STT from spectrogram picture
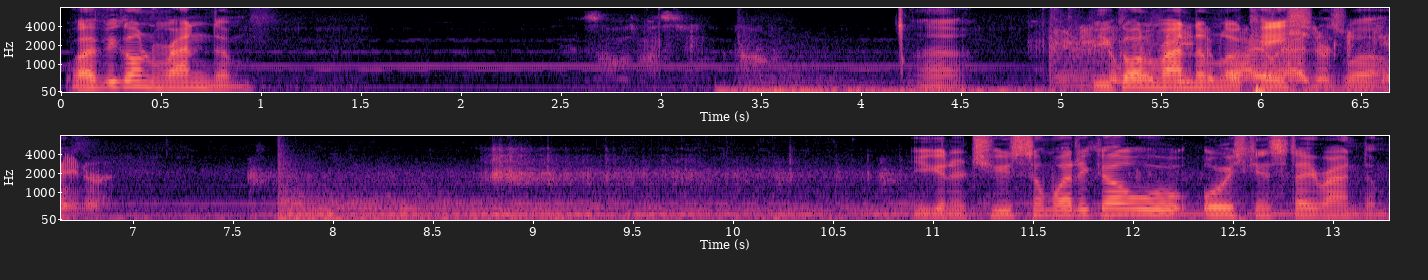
Why have you gone random? Yes, I was messing. Ah. You You've gone random location as well. container. You gonna choose somewhere to go, or, or it's gonna stay random?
